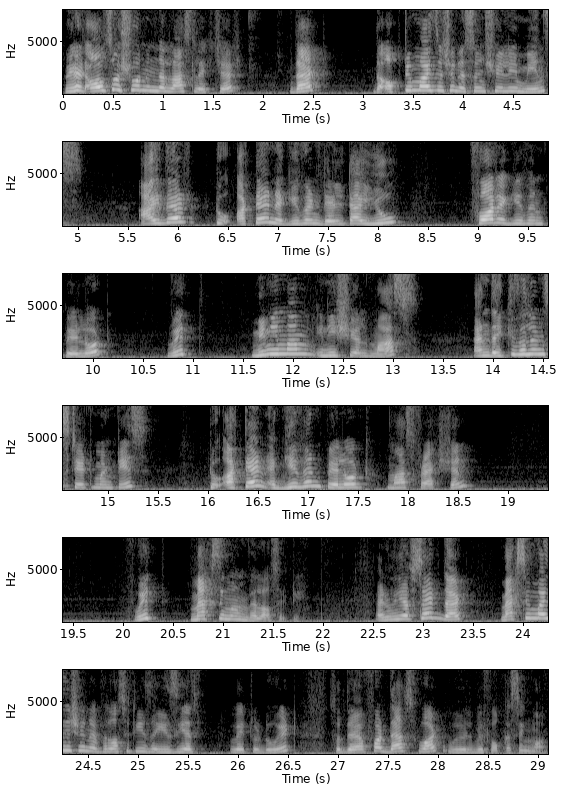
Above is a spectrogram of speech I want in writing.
We had also shown in the last lecture that the optimization essentially means either to attain a given delta u for a given payload with minimum initial mass and the equivalent statement is to attain a given payload mass fraction with maximum velocity. And we have said that maximization of velocity is the easiest way to do it. So, therefore, that is what we will be focusing on.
